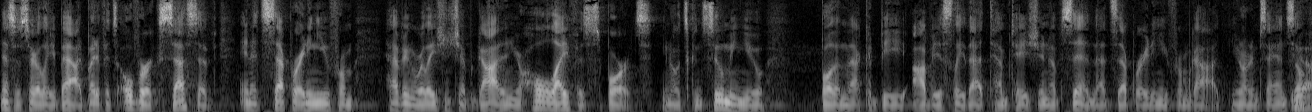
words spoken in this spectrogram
necessarily bad, but if it's over excessive and it's separating you from having a relationship with God, and your whole life is sports, you know, it's consuming you. Well, then that could be obviously that temptation of sin that's separating you from God. You know what I'm saying? So Yeah.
